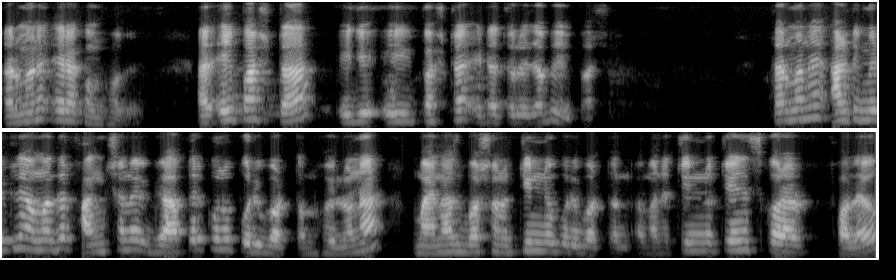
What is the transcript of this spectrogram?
তার মানে এরকম হবে। আর এই পাশটা এই যে এই পাশটা এটা চলে যাবে এই পাশে। তার মানে আলটিমেটলি আমাদের ফাংশনের গ্রাফের কোনো পরিবর্তন হইল না। মাইনাস বসানোর চিহ্ন পরিবর্তন মানে চিহ্ন চেঞ্জ করার ফলেও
